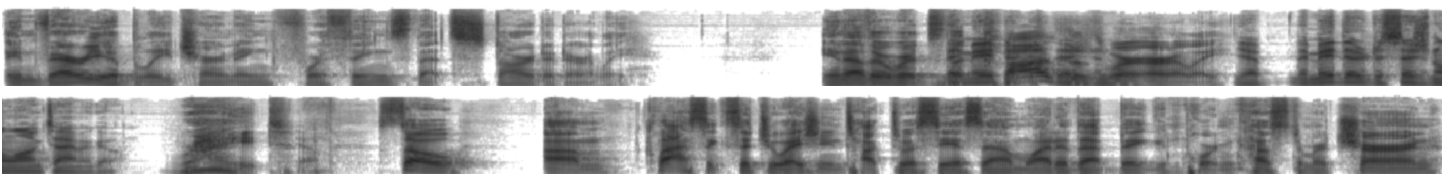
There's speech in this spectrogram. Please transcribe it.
invariably churning for things that started early. In other words, They the causes were early. Yep. They made their decision a long time ago. Right. So, um, classic situation you talk to a CSM, why did that big important customer churn?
